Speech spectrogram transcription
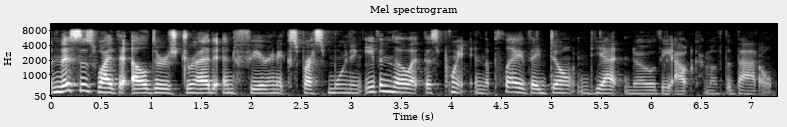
And this is why the elders dread and fear and express mourning, even though at this point in the play they don't yet know the outcome of the battle.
